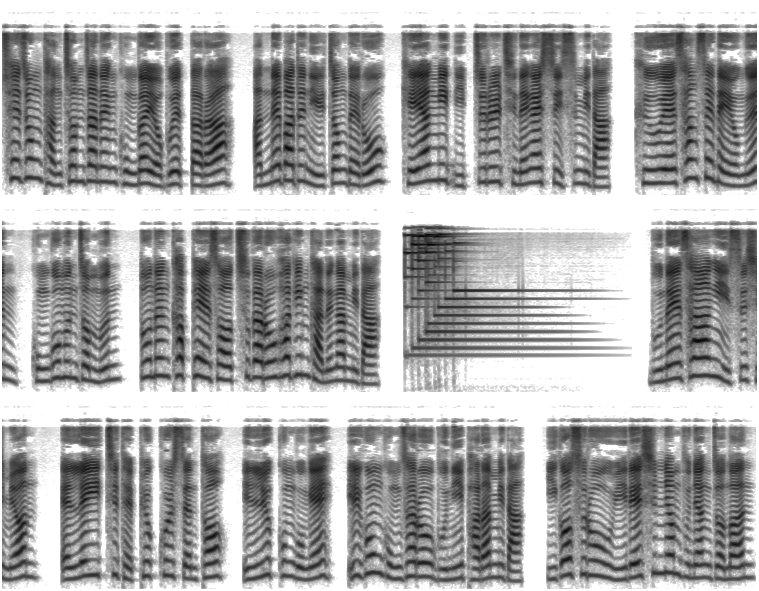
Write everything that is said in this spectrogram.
최종 당첨자는 공가 여부에 따라 안내받은 일정대로 계약 및 입주를 진행할 수 있습니다. 그 외 상세 내용은 공고문 전문 또는 카페에서 추가로 확인 가능합니다. 문의 사항이 있으시면 LH 대표 콜센터 1600-1004로 문의 바랍니다. 이것으로 위례 10년 분양 전환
